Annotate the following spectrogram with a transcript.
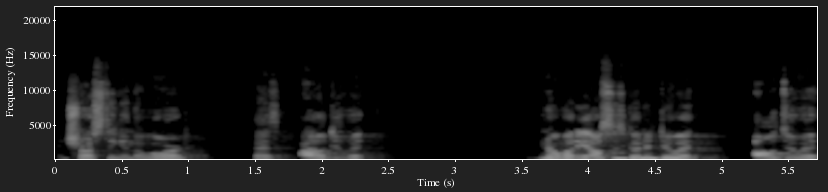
and trusting in the Lord, says, I'll do it. If nobody else is going to do it, I'll do it.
